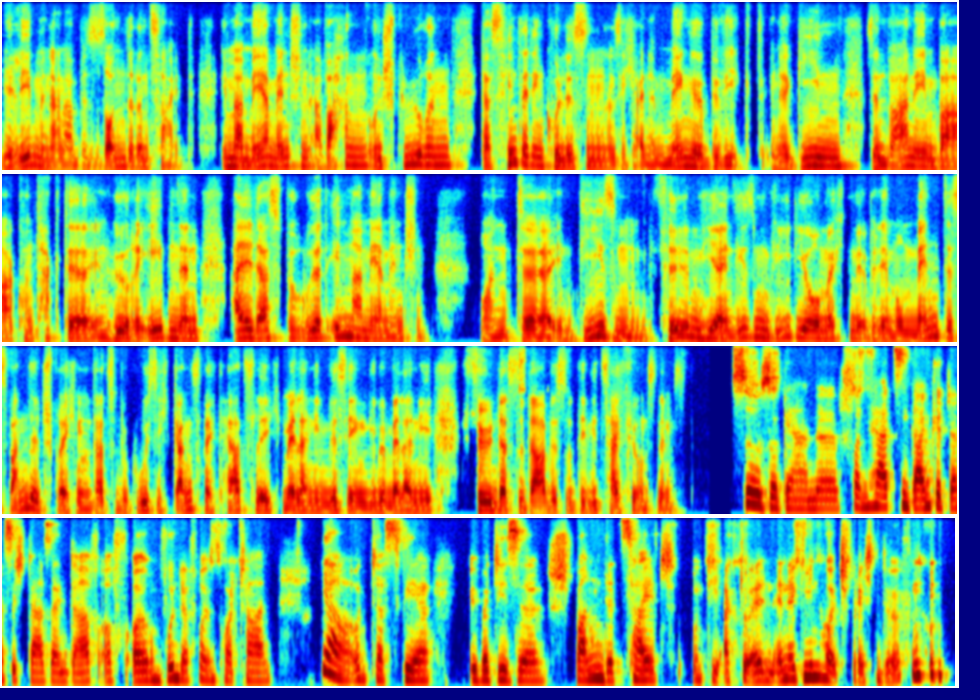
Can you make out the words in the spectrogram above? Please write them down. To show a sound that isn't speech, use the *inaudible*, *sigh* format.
Wir leben in einer besonderen Zeit. Immer mehr Menschen erwachen und spüren, dass hinter den Kulissen sich eine Menge bewegt. Energien sind wahrnehmbar, Kontakte in höhere Ebenen, all das berührt immer mehr Menschen. Und äh, in diesem Film hier, in diesem Video möchten wir über den Moment des Wandels sprechen. Und dazu begrüße ich ganz recht herzlich Melanie Missing. Liebe Melanie, schön, dass du da bist und dir die Zeit für uns nimmst so, so gerne. Von Herzen danke, dass ich da sein darf auf eurem wundervollen Portal. Ja, und dass wir über diese spannende Zeit und die aktuellen Energien heute sprechen dürfen. *laughs*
